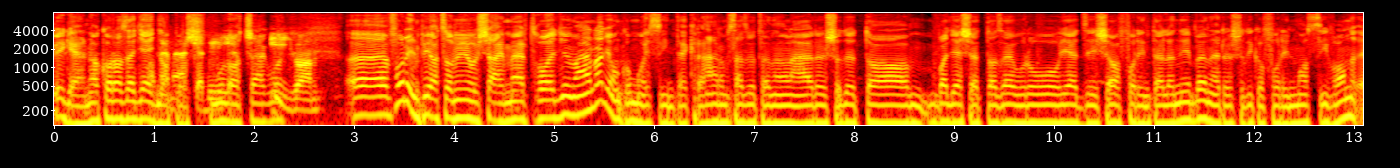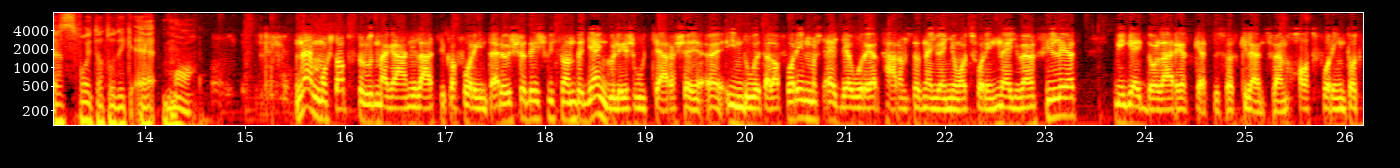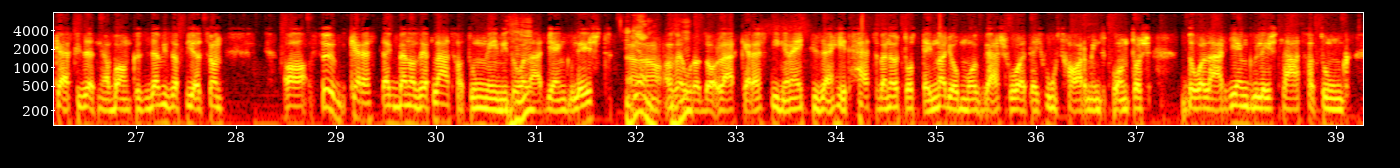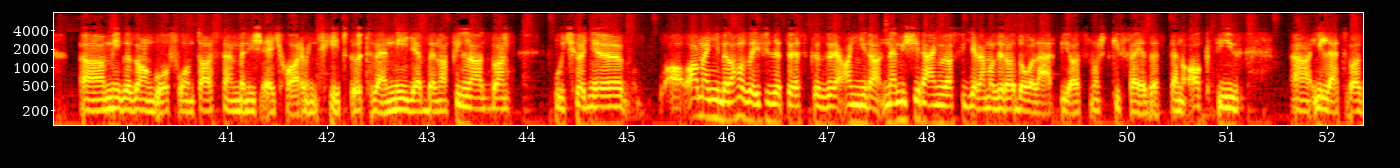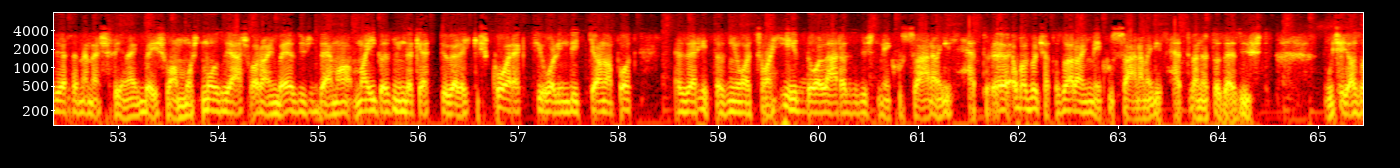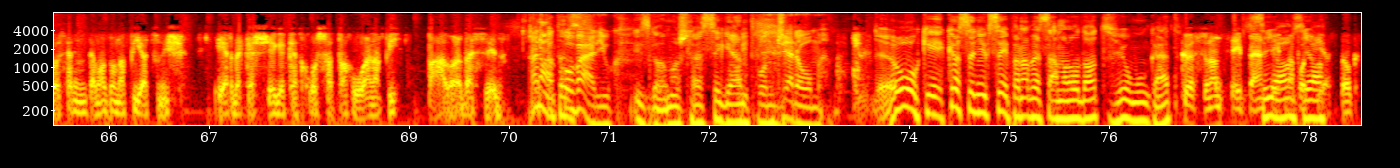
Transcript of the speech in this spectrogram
igen, akkor az egy egynapos mulatság volt. Így van. Uh, forint piacon mi újság, mert hogy már nagyon komoly szintekre 350 alá erősödött a, vagy esett az euró jegyzése a forint ellenében, erősödik a forint masszívan. Ez folytatódik-e ma? Nem, most abszolút megállni látszik a forint erősödés, viszont a gyengülés útjára se indult el a forint, most 1 euróért 348 forint 40 fillért, míg egy dollárért 296 forintot kell fizetni a bankközi devizapiacon. A fő keresztekben azért láthatunk némi uh-huh. dollárgyengülést. Igen? Az uh-huh. euró-dollár kereszt, igen, 1.1775, ott egy nagyobb mozgás volt, egy 20-30 pontos dollárgyengülést láthatunk, uh, még az angol fonttal szemben is 1.3754 ebben a pillanatban. Úgyhogy uh, amennyiben a hazai fizetőeszközre annyira nem is irányul a figyelem, azért a dollárpiac most kifejezetten aktív, illetve azért a nemes fémekben is van most mozgás, aranyba, ezüstbe, ma, ma igaz mind a kettővel egy kis korrekció indítja a napot, 1787 dollár, az ezüst még 23,7, vagy bocsánat, az arany még 23,75 az ezüst. Úgyhogy azzal szerintem azon a piacon is érdekességeket hozhat a holnapi Pával beszéd. Hát Na, akkor várjuk. Izgalmas lesz, igen. Itt van Jerome. Oké, okay, köszönjük szépen a beszámolódat, jó munkát. Köszönöm szépen, szia, szép napot, szia. sziasztok.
